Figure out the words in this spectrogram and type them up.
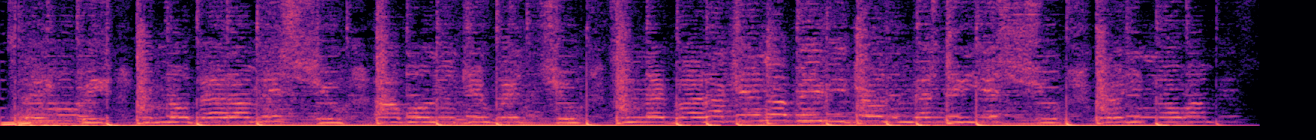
Maybe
